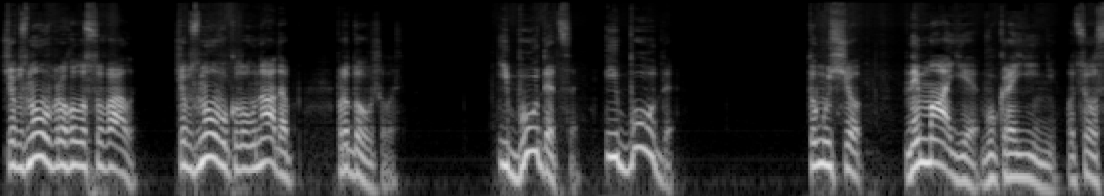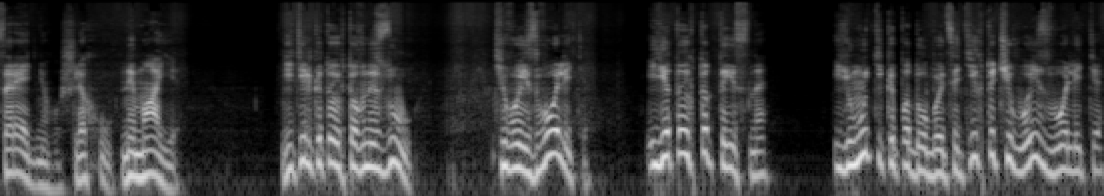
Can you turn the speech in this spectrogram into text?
Щоб знову проголосували, щоб знову клоунада продовжилась. І буде це, і буде. Тому що немає в Україні оцього середнього шляху. Немає. Є тільки той, хто внизу, чого ізволіте, і є той, хто тисне. І йому тільки подобаються ті, хто чого ізволіте.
